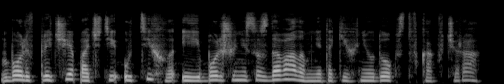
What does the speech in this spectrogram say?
Боль в плече почти утихла и больше не создавала мне таких неудобств, как вчера.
